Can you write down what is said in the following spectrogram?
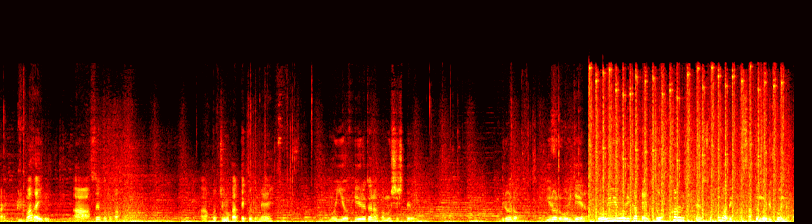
あれ？まだいる？ああそういうことか。あこっち向かってくるね。もういいよ。フィールドなんか無視してよ。いろいろいろいろ降りてえな。どういう降り方や。どっから降りてんのそこまで柵乗り越えんのか。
